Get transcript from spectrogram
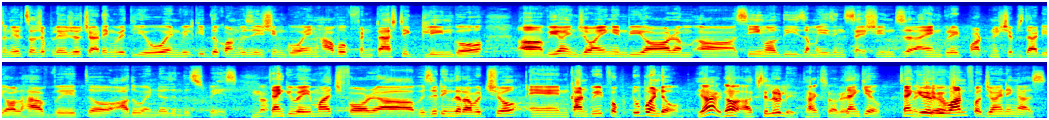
Sunil, such a pleasure chatting with you, and we'll keep the conversation going. Have a fantastic Glean Go. Uh, we are enjoying and we are um, uh, seeing all these amazing sessions and great partnerships that you all have with uh, other vendors in this space. No. Thank you very much for uh, visiting the Ravit Show, and can't wait for 2.0. Yeah, no, absolutely. Thanks, Ravi. Thank you. Thank, Thank you, you. everyone, for joining us.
